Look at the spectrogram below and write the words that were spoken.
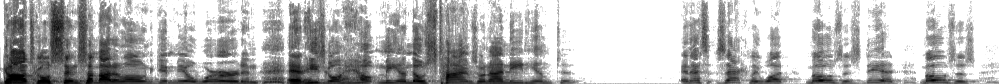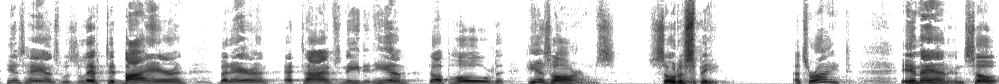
God's going to send somebody along to give me a word, and, and He's going to help me in those times when I need Him to. And that's exactly what Moses did. Moses, his hands was lifted by Aaron, but Aaron at times needed him to uphold his arms, so to speak. That's right. Amen. And so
